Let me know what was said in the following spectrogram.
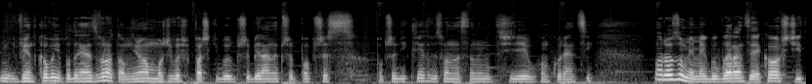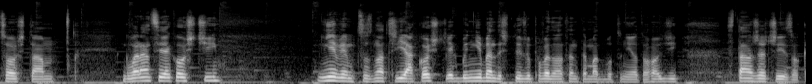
wyjątkowo nie podlegają zwrotom. Nie mam możliwości, paczki były przebierane prze, poprzez poprzednich klientów, wysłane następnymi, to się dzieje u konkurencji. No rozumiem, jakby gwarancja jakości, coś tam. Gwarancja jakości, nie wiem co znaczy jakość, jakby nie będę się tutaj wypowiadał na ten temat, bo to nie o to chodzi. Stan rzeczy jest ok.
